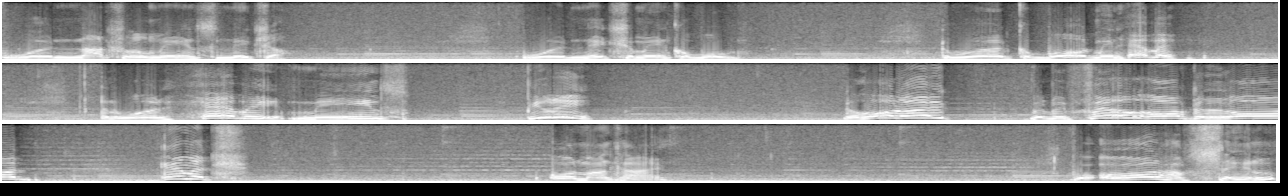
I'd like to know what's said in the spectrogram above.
Word natural means nature. Word nature means kabod. The word kabod means heavy. And the word heavy means beauty. The whole earth will be filled of the Lord image. All mankind. For all have sinned,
